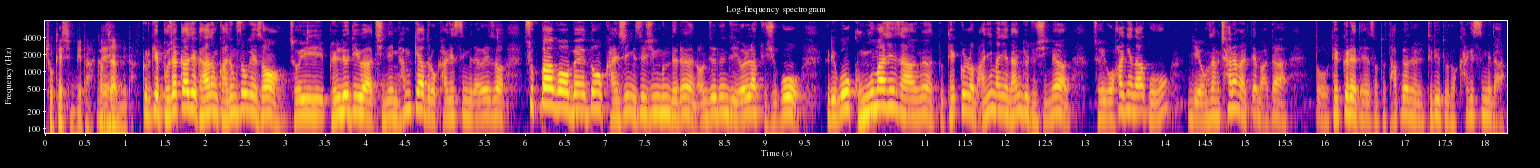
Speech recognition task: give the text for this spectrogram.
좋겠습니다. 감사합니다. 그렇게 부자까지 가는 과정 속에서 저희 밸류디와 진행이 함께 하도록 하겠습니다. 그래서 숙박업에도 관심 있으신 분들은 언제든지 연락 주시고 그리고 궁금하신 사항은 또 댓글로 많이 많이 남겨주시면 저희가 확인하고 이제 영상 촬영할 때마다 또 댓글에 대해서 또 답변을 드리도록 하겠습니다.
